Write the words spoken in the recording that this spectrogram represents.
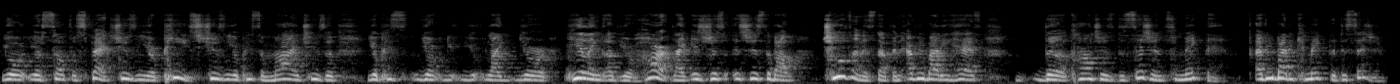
your your self-respect choosing your peace choosing your peace of mind choosing your peace your, your, your like your healing of your heart. Like it's just it's just about choosing this stuff and everybody has the conscious decision to make that. Everybody can make the decision.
